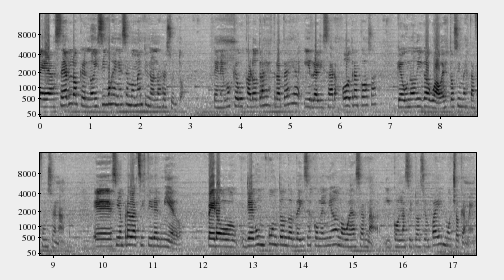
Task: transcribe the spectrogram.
eh, hacer lo que no hicimos en ese momento y no nos resultó. Tenemos que buscar otras estrategias y realizar otra cosa que uno diga, wow, esto sí me está funcionando. Eh, siempre va a existir el miedo, pero llega un punto en donde dices con el miedo no voy a hacer nada y con la situación país mucho que menos.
